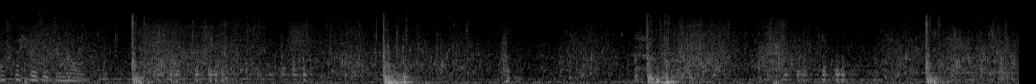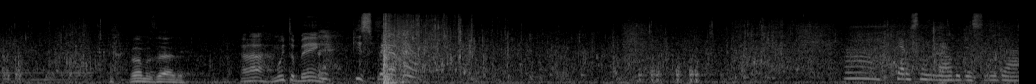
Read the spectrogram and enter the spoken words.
essa coisa de novo. Ah, muito bem. Que esperto. Ah, quero sair logo desse lugar.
